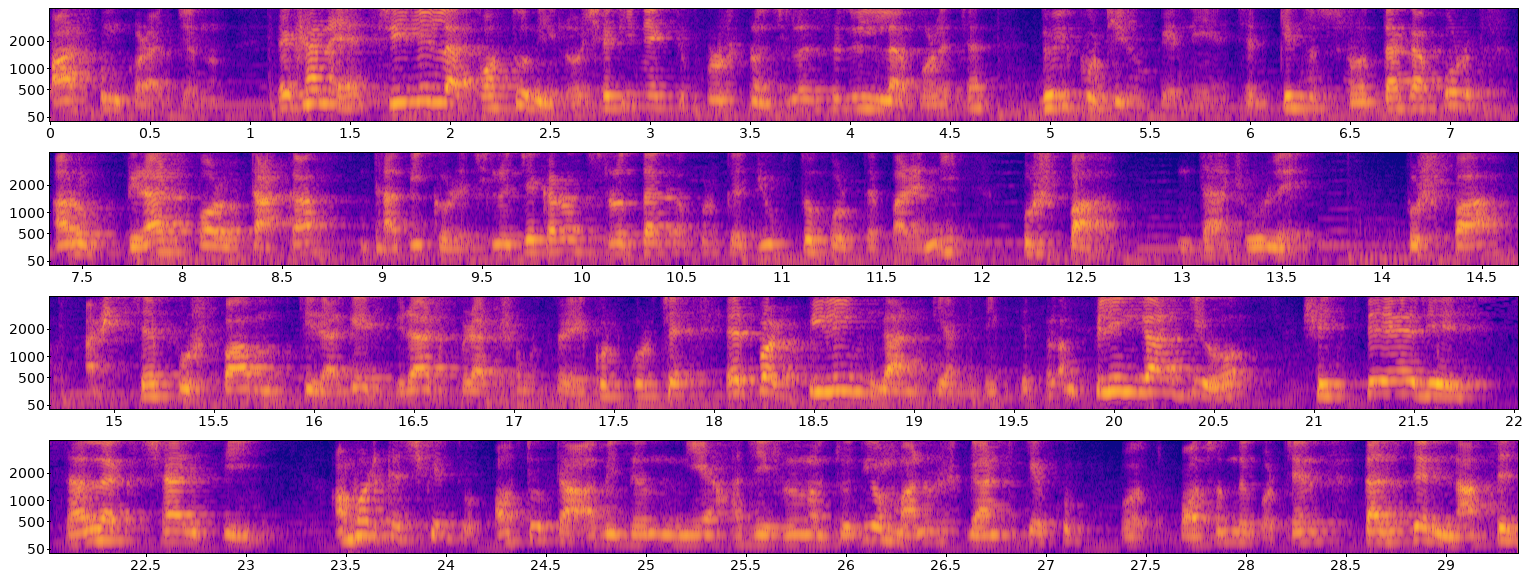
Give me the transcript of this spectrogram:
পারফর্ম করার জন্য। এখানে শ্রীলীলা কত নিল? সেটি নিয়ে একটি প্রশ্ন ছিল। শ্রীলীলা বলেছেন, দুই কোটি রুপি নিয়েছেন। কিন্তু শ্রদ্ধা কাপুর আরও বিরাট বড় টাকা দাবি করেছিল। যে কারণ শ্রদ্ধা কাপুরকে যুক্ত করতে পারেনি পুষ্পা দা রুলে পুষ্পা আসছে, পুষ্পা মুক্তির আগে বিরাট বিরাট সমস্ত রেকর্ড করছে। এরপর পিলিং গানটি আমি দেখতে পেলাম। পিলিং গানটিও সেই তেরে সালাক শার্পি আমার কাছে কিন্তু অতটা আবেদন নিয়ে হাজির হলো না। যদিও মানুষ গানটিকে খুব পছন্দ করছেন তাদের যে নাচের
